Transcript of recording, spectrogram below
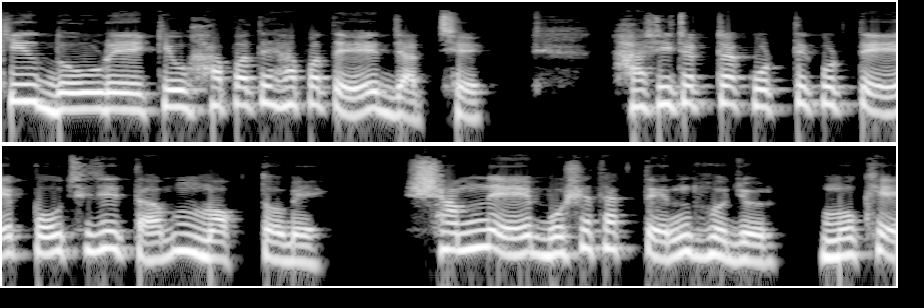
কেউ দৌড়ে, কেউ হাঁপাতে হাঁপাতে যাচ্ছে। হাসি ঠাট্টা করতে করতে পৌঁছে যেতাম মক্তবে। সামনে বসে থাকতেন হুজুর, মুখে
